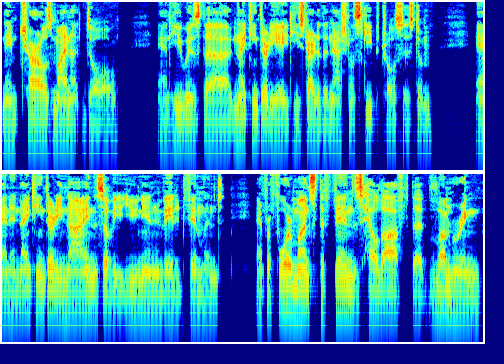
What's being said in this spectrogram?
named Charles Minot Dole, and he was the 1938 he started the National Ski Patrol System, and in 1939 the Soviet Union invaded Finland, and for four months the Finns held off the lumbering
